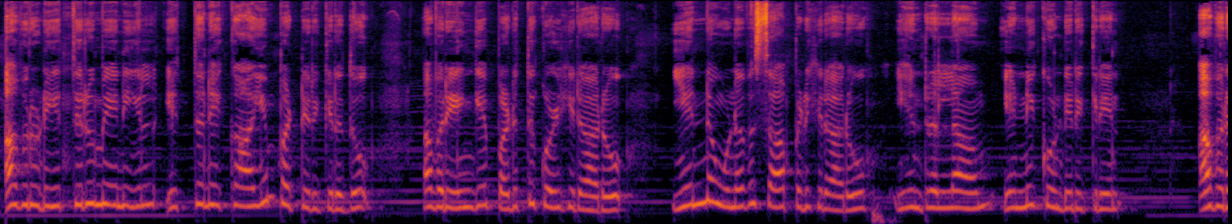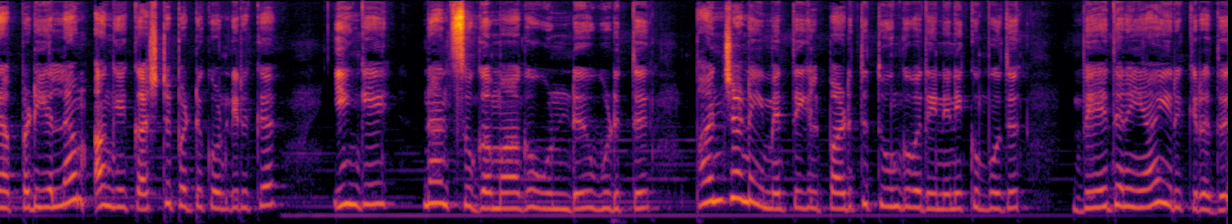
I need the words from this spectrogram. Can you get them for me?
அவருடைய திருமேனியில் எத்தனை காயம் பட்டிருக்கிறதோ அவர் எங்கே படுத்துக்கொள்கிறாரோ என்ன உணவு சாப்பிடுகிறாரோ என்றெல்லாம் எண்ணிக்கொண்டிருக்கிறேன் அவர் அப்படியெல்லாம் அங்கே கஷ்டப்பட்டு கொண்டிருக்க இங்கே நான் சுகமாக உண்டு உடுத்து பஞ்சனை மெத்தையில் படுத்து தூங்குவதை நினைக்கும் போது வேதனையா இருக்கிறது.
